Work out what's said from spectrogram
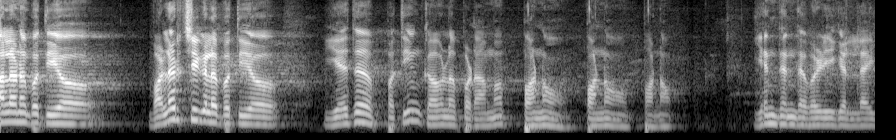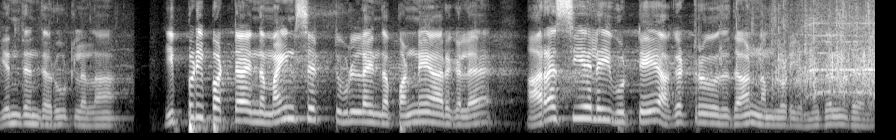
நலனை பற்றியோ வளர்ச்சிகளை பற்றியோ எதை பற்றியும் கவலைப்படாமல் பணம் பணம் பணம். எந்தெந்த வழிகளில் எந்தெந்த ரூட்லலாம் இப்படிப்பட்ட இந்த மைண்ட் செட் உள்ள இந்த பண்ணையார்களை அரசியலை விட்டே அகற்றுவது தான் நம்மளுடைய முதல் வேலை.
